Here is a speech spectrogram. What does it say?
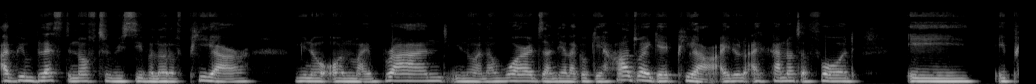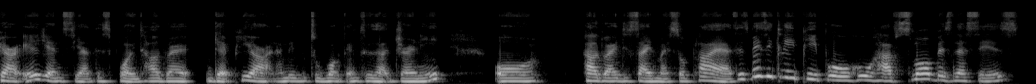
I've been blessed enough to receive a lot of PR you know, on my brand, you know, and awards. And they're like, okay, how do I get PR? I don't, I cannot afford a a PR agency at this point? How do I get PR? And I'm able to walk them through that journey. Or how do I decide my suppliers? It's basically people who have small businesses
